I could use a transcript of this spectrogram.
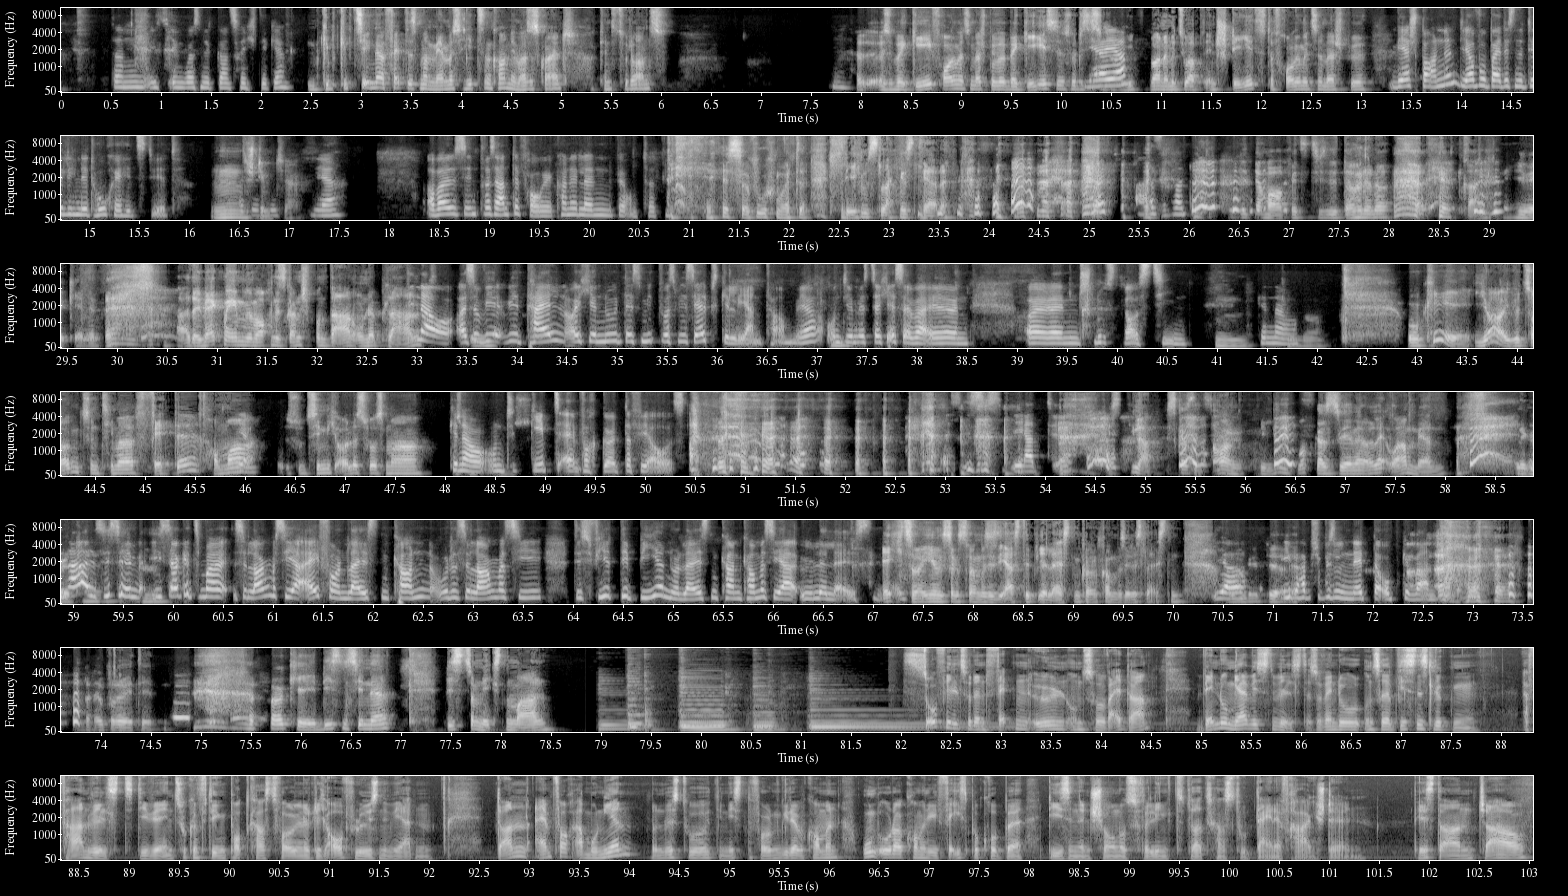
dann ist irgendwas nicht ganz richtig. Ja? Gibt es irgendein Fett, das man mehrmals erhitzen kann? Ich weiß es gar nicht. Kennst du da eins? Hm. Also bei G frage ich mich zum Beispiel, weil bei G ist es so, das Ja, ja. wann damit überhaupt entsteht. Da frage ich mich zum Beispiel, Wäre spannend, ja, wobei das natürlich nicht hoch erhitzt wird. das Also stimmt, das- ja. Ja. Aber das ist eine interessante Frage, kann ich leider nicht beantworten. so ein Buch mit lebenslanges Lernen. Also, Der war auf jetzt da wieder noch Fragen, die wir kennen. Da merkt man eben, wir machen das ganz spontan, ohne Plan. Genau, also wir, wir teilen euch ja nur das mit, was wir selbst gelernt haben, ja. Und Mhm. ihr müsst euch eh selber euren, euren Schluss draus ziehen. Hm, Genau. genau. Okay, ja, ich würde sagen, zum Thema Fette haben wir Ja. so ziemlich alles, was wir. Genau. Und gebt einfach Geld dafür aus. Wert. Klar, das kannst du nicht sagen. Lieben Podcasts, wir werden alle arm werden. Nein, es ist eben, ich sage jetzt mal, solange man sich ein iPhone leisten kann oder solange man sich das vierte Bier nur leisten kann, kann man sich auch Öle leisten. Echt so, ich habe gesagt, solange man sich das erste Bier leisten kann, kann man sich das leisten. Ja, ich habe schon ein bisschen netter abgewandt. Prioritäten. Okay, in diesem Sinne, bis zum nächsten Mal. Viel zu den fetten Ölen und so weiter. Wenn du mehr wissen willst, also wenn du unsere Wissenslücken erfahren willst, die wir in zukünftigen Podcast-Folgen natürlich auflösen werden, dann einfach abonnieren, dann wirst du die nächsten Folgen wieder bekommen und oder komm in die Facebook-Gruppe, die ist in den Shownotes verlinkt, dort kannst du deine Fragen stellen. Bis dann, ciao.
